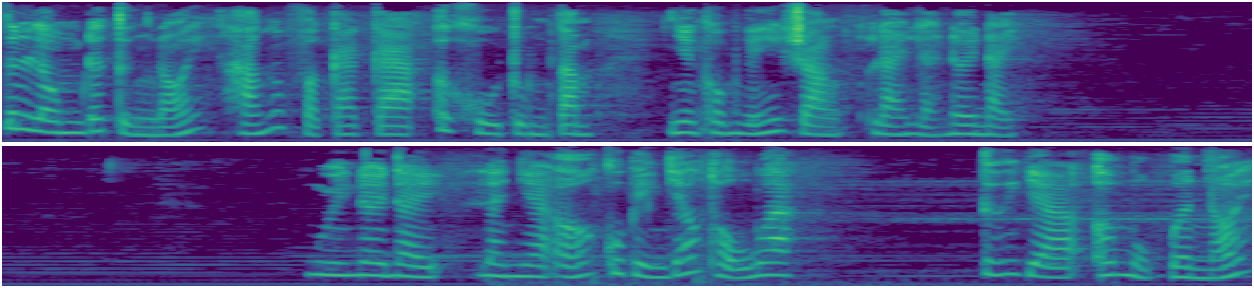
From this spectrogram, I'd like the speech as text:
Tinh Long đã từng nói hắn và ca ca ở khu trung tâm nhưng không nghĩ rằng lại là nơi này. Nguyên nơi này là nhà ở của biện giáo thụ qua. Tứ già ở một bên nói.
